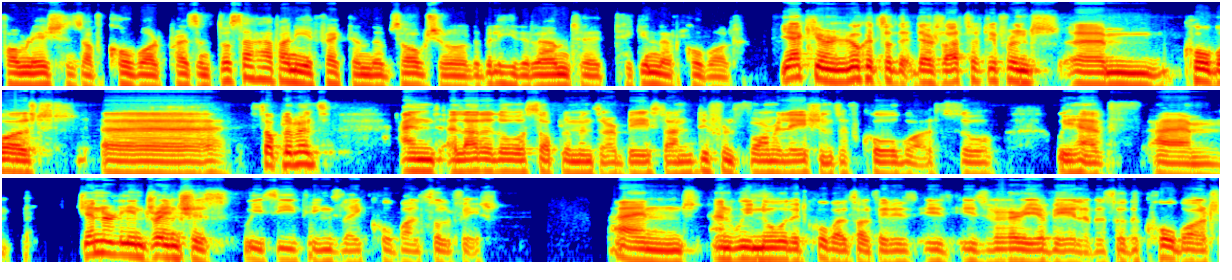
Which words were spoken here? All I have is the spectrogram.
formulations of cobalt present. Does that have any effect on the absorption or the ability of the lamb to take in that cobalt? Yeah, Kieran, look at so there's lots of different um, cobalt uh, supplements, and a lot of those supplements are based on different formulations of cobalt. So we have um, generally in drenches, we see things like cobalt sulfate. And and we know that cobalt sulfate is, is is very available. So the cobalt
